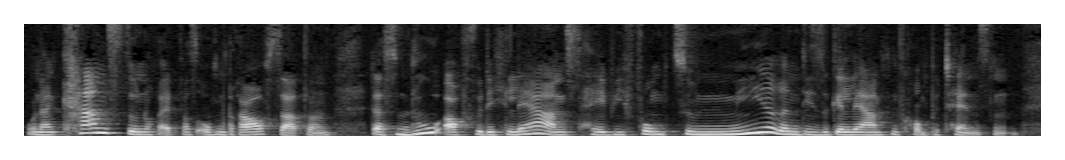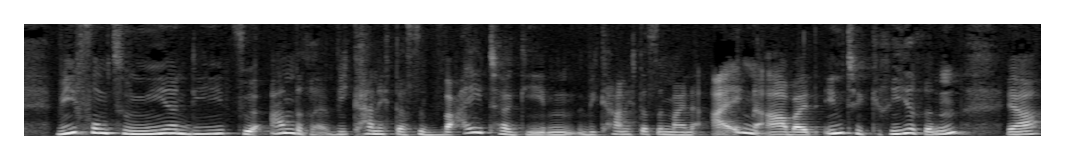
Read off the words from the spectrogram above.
und dann kannst du noch etwas obendrauf satteln, dass du auch für dich lernst, hey, wie funktionieren diese gelernten Kompetenzen? Wie funktionieren die für andere? Wie kann ich das weitergeben? Wie kann ich das in meine eigene Arbeit integrieren? Ja,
